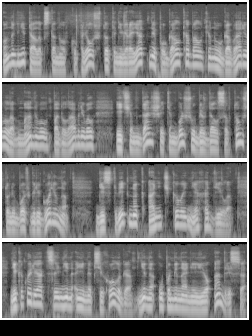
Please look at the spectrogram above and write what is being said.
Он нагнетал обстановку, плел что-то невероятное, пугал Кабалкину, уговаривал, обманывал, подлавливал, и чем дальше, тем больше убеждался в том, что Любовь Григорьевна действительно к Анечковой не ходила. Никакой реакции ни на имя психолога, ни на упоминание ее адреса,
